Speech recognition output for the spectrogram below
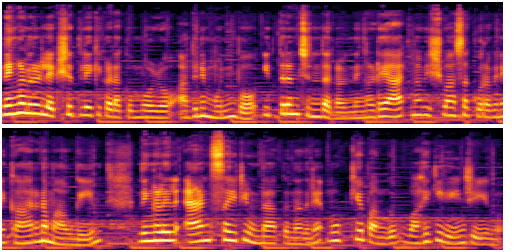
നിങ്ങളൊരു ലക്ഷ്യത്തിലേക്ക് കടക്കുമ്പോഴോ അതിനു മുൻപോ ഇത്തരം ചിന്തകൾ നിങ്ങളുടെ ആത്മവിശ്വാസക്കുറവിന് കാരണമാവുകയും നിങ്ങളിൽ ആങ്സൈറ്റി ഉണ്ടാക്കുന്നതിന് മുഖ്യ പങ്കും വഹിക്കുകയും ചെയ്യുന്നു.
